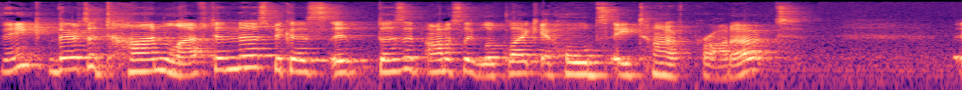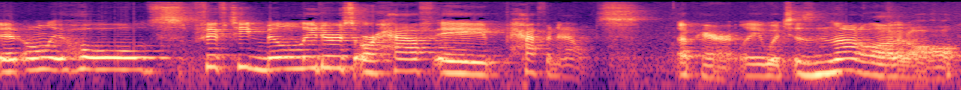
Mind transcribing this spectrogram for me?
think there's a ton left in this because it doesn't honestly look like it holds a ton of product. It only holds 15 milliliters or half a half an ounce apparently, which is not a lot at all.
